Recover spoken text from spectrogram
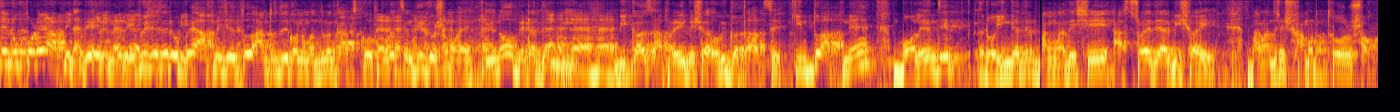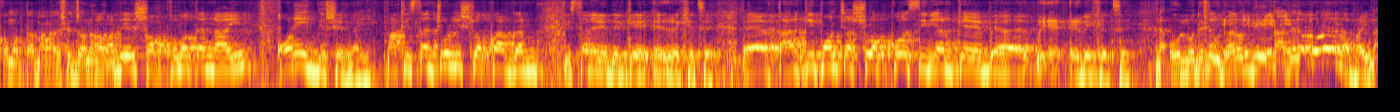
এর উপরে আপনি না, রে- না, refugees এর উপরে আপনি যেহেতু আন্তর্জাতিক গণমাধ্যমে কাজ হ্যাঁ, করেছেন দীর্ঘ সময় you know better than me হ্যাঁ, হ্যাঁ। বিকজ আপনার এই বিষয়ে অভিজ্ঞতা আছে। কিন্তু আপনি বলেন যে রোহিঙ্গাদের বাংলাদেশে আশ্রয় দেওয়ার বিষয়ে বাংলাদেশের সামর্থ্য সক্ষমতা বাংলাদেশের জনগণ আমাদের সক্ষমতা নাই অনেক দেশের নাই। পাকিস্তান চল্লিশ লক্ষ আফগানিস্তানের এদেরকে রেখেছে। আহ, তার্কি পঞ্চাশ লক্ষ সিরিয়ানকে রেখেছে। না, অন্য দেশের উদাহরণ দিয়ে তাদের- না ভাই না,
